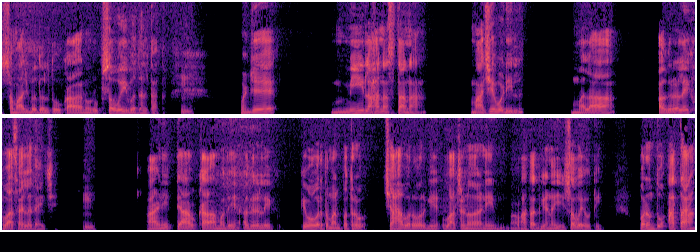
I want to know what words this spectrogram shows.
समाज बदलतो काळानुरूप सवयी बदलतात. म्हणजे मी लहान असताना माझे वडील मला अग्रलेख वाचायला द्यायचे. आणि त्या काळामध्ये अग्रलेख किंवा वर्तमानपत्र चहा बरोबर घे वाचणं आणि हातात घेणं ही सवय होती परंतु आता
